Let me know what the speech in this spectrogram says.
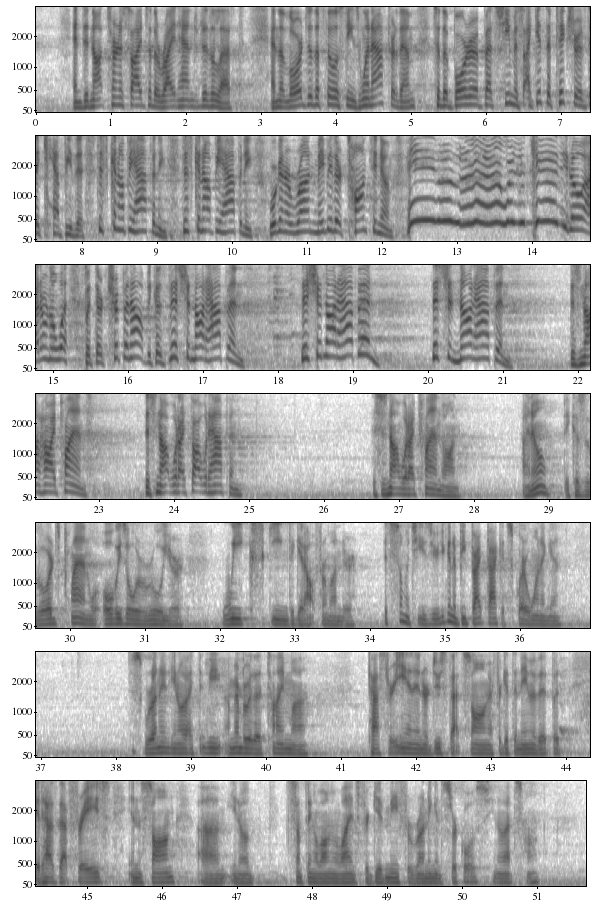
and did not turn aside to the right hand or to the left. And the lords of the Philistines went after them to the border of Beth Shemesh. I get the picture of they can't be the, this cannot be happening. This cannot be happening. We're going to run. Maybe they're taunting them. Hey, where's your kid? You know, I don't know what. But they're tripping out because this should not happen. This should not happen. This should not happen. This is not how I planned. This is not what I thought would happen. This is not what I planned on. I know, because the Lord's plan will always overrule your weak scheme to get out from under. It's so much easier. You're going to be right back at square one again. Just running, you know, I think we, I remember the time uh, Pastor Ian introduced that song. I forget the name of it, but it has that phrase in the song, um, you know, something along the lines, forgive me for running in circles. You know that song?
